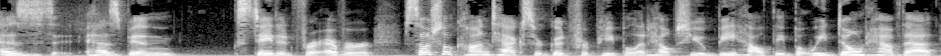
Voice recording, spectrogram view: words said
as has been stated forever, social contacts are good for people. It helps you be healthy, but we don't have that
